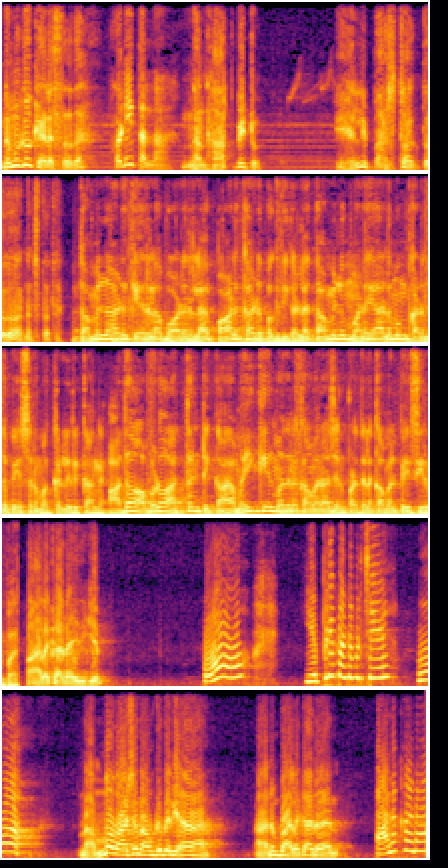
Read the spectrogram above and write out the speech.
ನಿಮಗೂ ಕೇಳಿಸ್ತದ ಹೊಡಿತಲ್ಲ ನನ್ನ ಹಾರ್ಟ್ ಬೀಟು ಎಲ್ಲಿ ಬರ್ಸ್ಟ್ ಆಗ್ತದೋ ಅನ್ನಿಸ್ತದ தமிழ்நாடு கேரளா பார்டர்ல பாலக்காடு பகுதிகளில் தமிழும் மலையாளமும் கலந்து பேசுற மக்கள் இருக்காங்க அதை அவ்வளோ அத்தன்டிக்கா மைக்கேல் மதன காமராஜன் படத்துல கமல் பேசியிருப்பாரு പാലക്കാടായിരിക്കും ஓ எப்படி கண்டுபிடிச்சே ഓ നമ്മ ഭാഷ നമുക്ക് തരിയാ ഞാനും പാലക്കാട് பாலக்காடா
